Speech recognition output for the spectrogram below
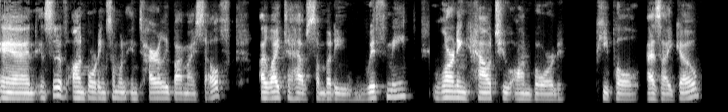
and instead of onboarding someone entirely by myself i like to have somebody with me learning how to onboard people as I go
